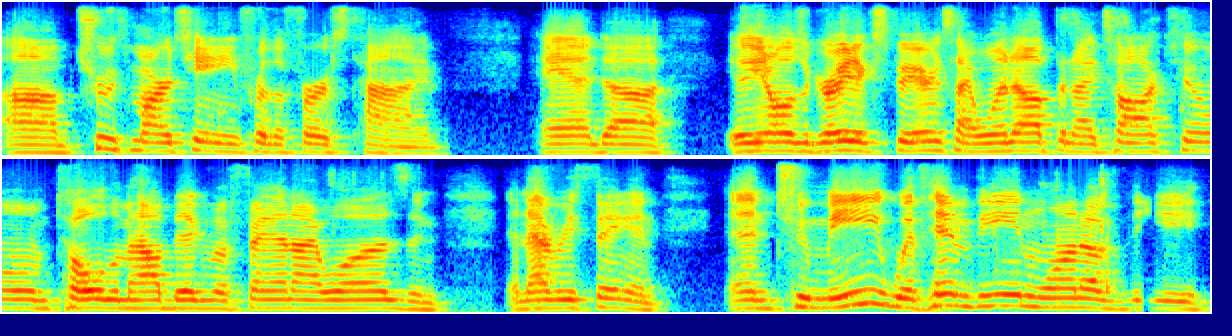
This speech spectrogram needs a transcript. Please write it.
um, Truth Martini for the first time, and uh, you know it was a great experience. I went up and I talked to him, told him how big of a fan I was, and and everything. And and to me, with him being one of the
